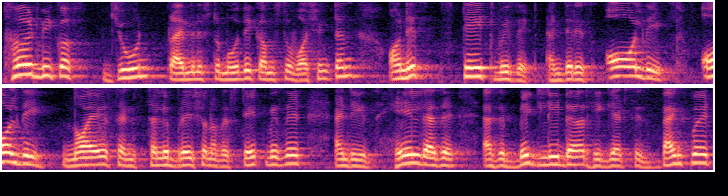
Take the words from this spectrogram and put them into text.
Third week of June, Prime Minister Modi comes to Washington on his state visit, and there is all the all the noise and celebration of a state visit, and he is hailed as a as a big leader. He gets his banquet.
